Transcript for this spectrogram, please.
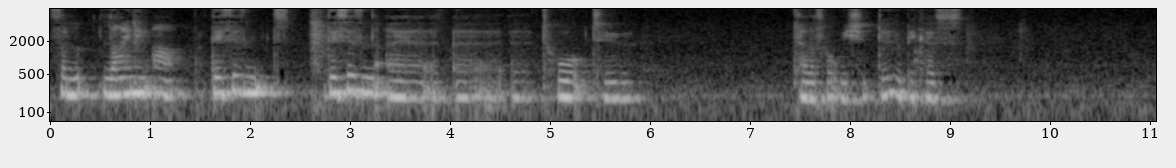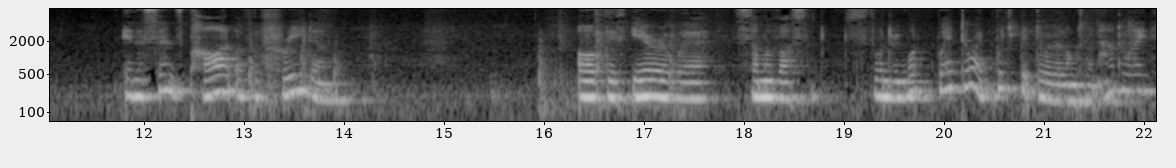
So lining up. This isn't. This isn't a, a, a talk to tell us what we should do because in a sense, part of the freedom of this era where some of us are wondering, what, where do I, which bit do I belong to, and how do I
